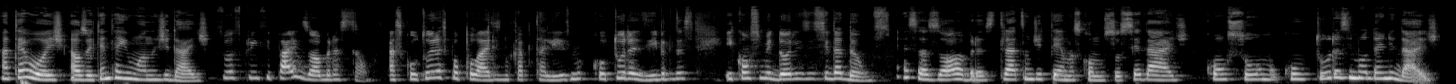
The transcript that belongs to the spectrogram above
até hoje, aos 81 anos de idade. Suas principais obras são As Culturas Populares no Capitalismo, Culturas Híbridas e Consumidores e Cidadãos. Essas obras tratam de temas como sociedade, consumo, culturas e modernidade,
